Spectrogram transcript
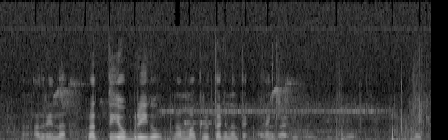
ಅದರಿಂದ ಪ್ರತಿಯೊಬ್ಬರಿಗೂ ನಮ್ಮ ಕೃತಜ್ಞತೆ. Thank you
